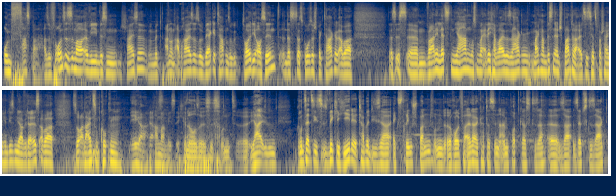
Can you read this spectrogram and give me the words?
unfassbar. Also für uns ist es immer irgendwie ein bisschen scheiße mit An- und Abreise, so Bergetappen, so toll die auch sind. Und das ist das große Spektakel, aber das ist, ähm, war in den letzten Jahren, muss man ehrlicherweise sagen, manchmal ein bisschen entspannter, als es jetzt wahrscheinlich in diesem Jahr wieder ist. Aber so allein zum Gucken, mega, hammermäßig. ja. Genau so ist es. Und äh, ja, grundsätzlich ist es wirklich jede Etappe dieses Jahr extrem spannend und äh, Rolf Aldag hat das in einem Podcast gesagt, äh, selbst gesagt.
